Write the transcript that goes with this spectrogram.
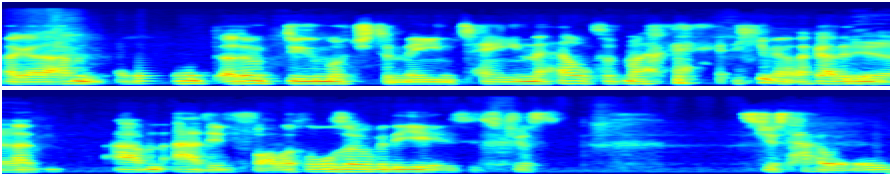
Like I haven't. I don't. I don't do much to maintain the health of my. hair. You know, like I didn't. Yeah. I, I haven't added follicles over the years. It's just. It's just how it is.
